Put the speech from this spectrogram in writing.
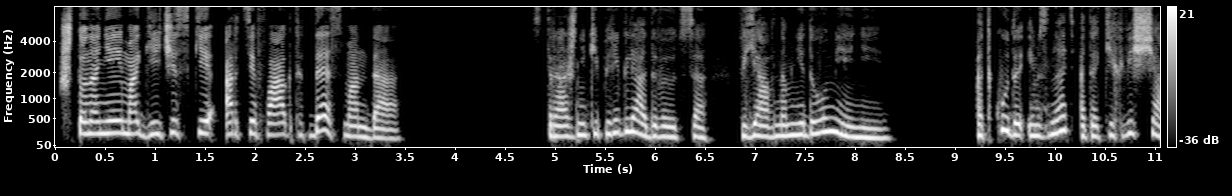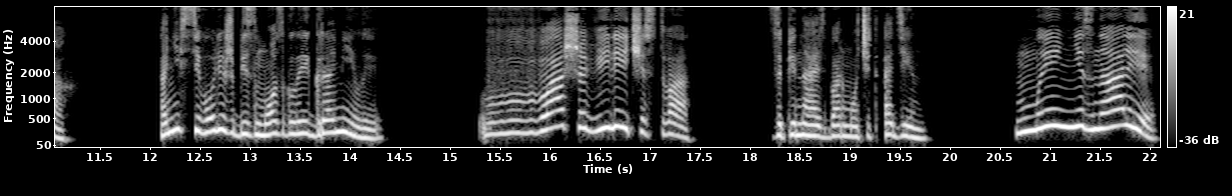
что на ней магический артефакт Десмонда?» Стражники переглядываются в явном недоумении. Откуда им знать о таких вещах? Они всего лишь безмозглые громилы. «Ваше Величество!» Запинаясь, бормочет один. «Мы не знали!»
